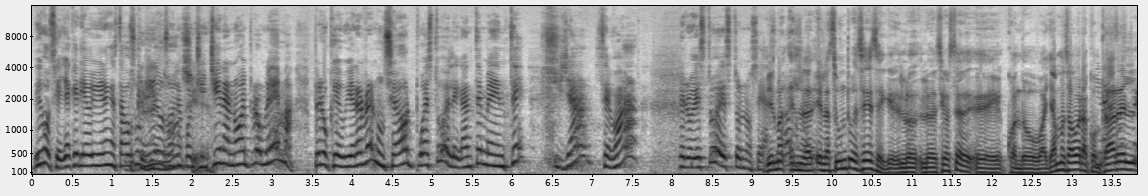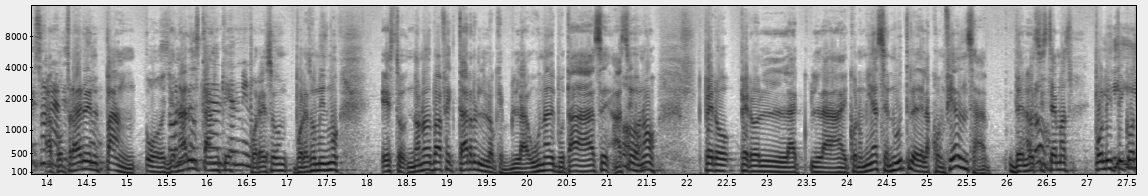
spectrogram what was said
Digo, si ella quería vivir en Estados Unidos o en la Conchinchina, no hay problema. Pero que hubiera renunciado al puesto elegantemente y ya, se va. Pero esto, esto no se hace. el, asunto es ese, que lo, decía usted, eh, cuando vayamos ahora a comprar el, a comprar el pan o llenar el tanque, por eso, por eso mismo, esto no nos va a afectar lo que la, una diputada hace, hace o no pero, pero la, la, economía se nutre de la confianza de los sistemas políticos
